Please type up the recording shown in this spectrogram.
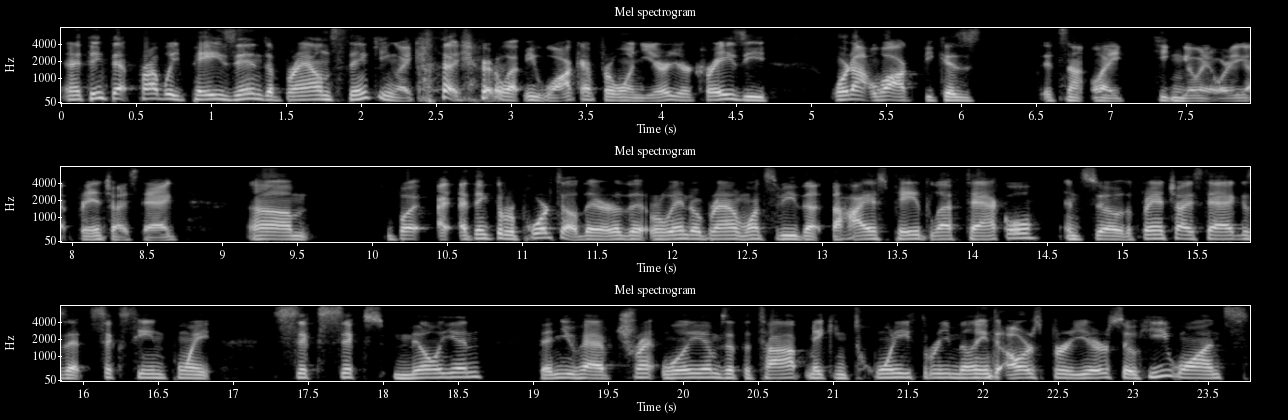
And I think that probably pays into Brown's thinking like, you're going to let me walk after one year. You're crazy. We're not walk because it's not like he can go anywhere. You got franchise tag. Um, but I, I, think the reports out there that Orlando Brown wants to be the, the highest paid left tackle. And so the franchise tag is at 16.66 million. Then you have Trent Williams at the top making $23 million per year. So he wants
